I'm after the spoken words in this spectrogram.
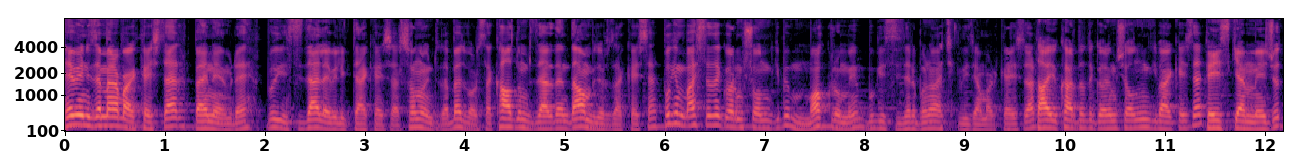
Hepinize merhaba arkadaşlar ben Emre. Bugün sizlerle birlikte arkadaşlar son oyuncuda Bed Wars'a kaldığımız yerden devam ediyoruz arkadaşlar. Bugün başta da görmüş olduğunuz gibi makro muyum? Bugün sizlere bunu açıklayacağım arkadaşlar. Daha yukarıda da görmüş olduğunuz gibi arkadaşlar Facecam mevcut.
